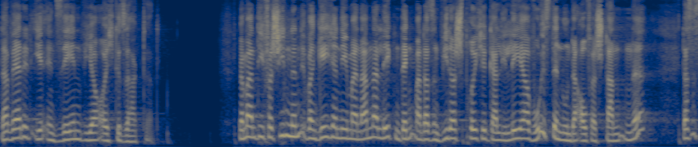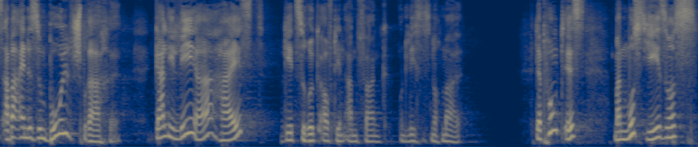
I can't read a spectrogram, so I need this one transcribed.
da werdet ihr ihn sehen, wie er euch gesagt hat. Wenn man die verschiedenen Evangelien nebeneinander legt, denkt man, da sind Widersprüche. Galiläa, wo ist denn nun der Auferstandene? Das ist aber eine Symbolsprache. Galiläa heißt, geht zurück auf den Anfang und liest es nochmal. Der Punkt ist, man muss Jesus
